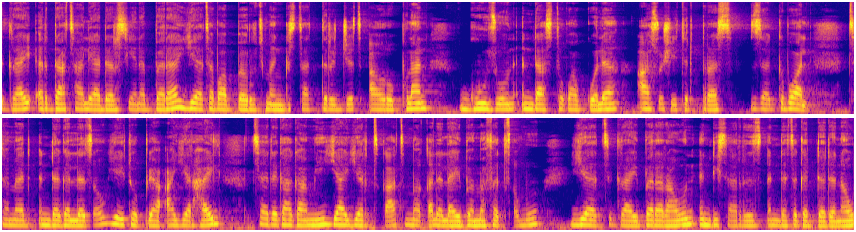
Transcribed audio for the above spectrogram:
ትግራይ እርዳታ ሊያደርስ የነበረ የተባበሩት መንግስታት ድርጅት አውሮፕላን ጉዞን እንዳስተጓጎለ አሶሺየትድ ፕሬስ ዘግቧል። ተመድ እንደገለጸው የኢትዮጵያ አየር ኃይል ተደጋጋሚ የአየር ጥቃት መቀለ ላይ በመፈጸሙ የትግራይ በረራውን እንዲሰርዝ እንደተገደደ ነው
